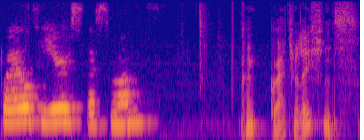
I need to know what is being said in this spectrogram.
12 years this month. Congratulations.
